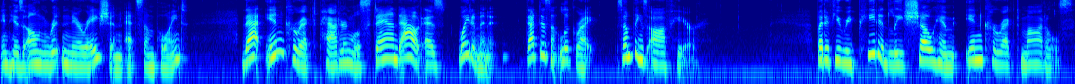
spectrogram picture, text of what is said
in his own written narration at some point, that incorrect pattern will stand out as wait a minute, that doesn't look right. Something's off here. But if you repeatedly show him incorrect models,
